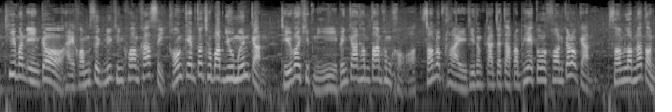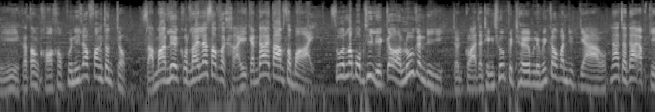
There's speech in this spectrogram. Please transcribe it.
ๆ ที่มันเองก็ให้ความรู้สึกนึกถึงความคลาสสิกของเกมต้นฉบับอยู่เหมือนกันถือว่าคลิปนี้เป็นการทำตามคำขอสำหรับใครที่ต้องการจะจัดประเภทตัวละครก็แล้วกันสำหรับณตอนนี้ก็ต้องขอขอบคุณที่รับฟังจนจบ สามารถเลือกกดไลค์และซับสไครต์กันได้ตามสบาย ส่วนระบบที่เหลือก็รู้กันดี จนกว่าจะถึงช่วงปิดเทอมหรือไม่ก็วันหยุดยาว น่าจะได้อัปเกร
